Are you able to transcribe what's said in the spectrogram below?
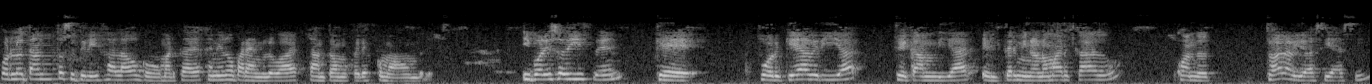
Por lo tanto, se utiliza la O como marca de género para englobar tanto a mujeres como a hombres. Y por eso dicen que ¿por qué habría que cambiar el término no marcado cuando toda la vida ha sido así?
